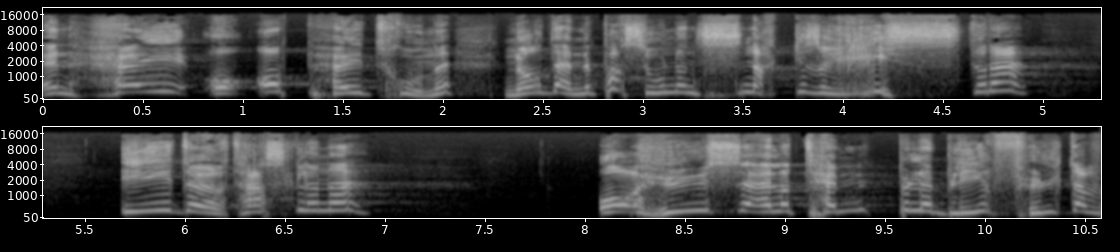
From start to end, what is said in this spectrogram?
En høy og opphøyd trone. Når denne personen snakker, så rister det i dørtersklene. Og huset eller tempelet blir fullt av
